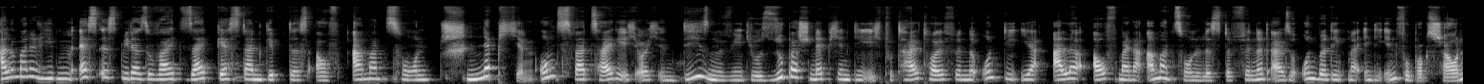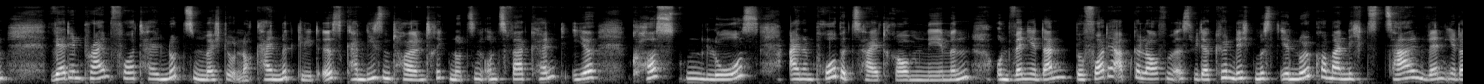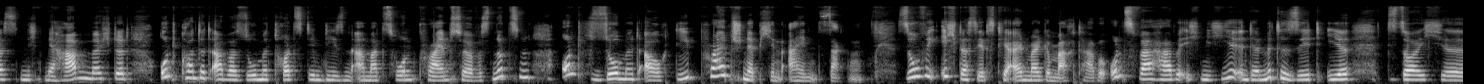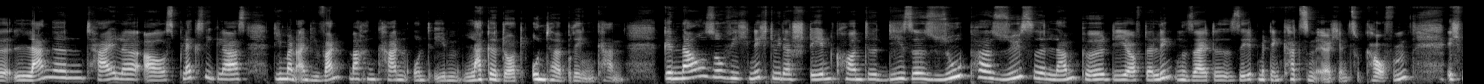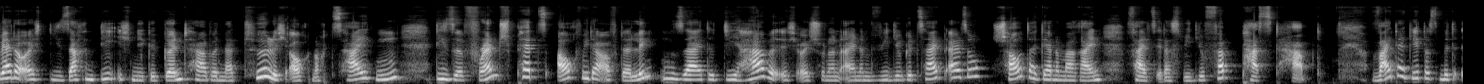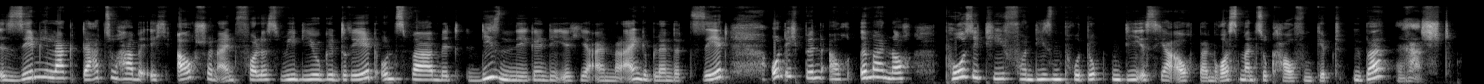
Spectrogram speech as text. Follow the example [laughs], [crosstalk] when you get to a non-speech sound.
Hallo meine Lieben, es ist wieder soweit. Seit gestern gibt es auf Amazon Schnäppchen. Und zwar zeige ich euch in diesem Video super Schnäppchen, die ich total toll finde und die ihr alle auf meiner Amazon-Liste findet. Also unbedingt mal in die Infobox schauen. Wer den Prime-Vorteil nutzen möchte und noch kein Mitglied ist, kann diesen tollen Trick nutzen. Und zwar könnt ihr kostenlos einen Probezeitraum nehmen. Und wenn ihr dann, bevor der abgelaufen ist, wieder kündigt, müsst ihr 0, nichts zahlen, wenn ihr das nicht mehr haben möchtet und konntet aber somit trotzdem diesen Amazon Prime Service nutzen und somit auch die Prime Schnäppchen einsacken. So wie ich das jetzt hier einmal gemacht habe. Und zwar habe ich mir hier in der Mitte seht ihr solche langen Teile aus Plexiglas, die man an die Wand machen kann und eben Lacke dort unterbringen kann. Genauso wie ich nicht widerstehen konnte, diese super süße Lampe, die ihr auf der linken Seite seht, mit den Katzenöhrchen zu kaufen. Ich werde euch die Sachen, die ich ich mir gegönnt habe, natürlich auch noch zeigen. Diese French Pets auch wieder auf der linken Seite, die habe ich euch schon in einem Video gezeigt. Also schaut da gerne mal rein, falls ihr das Video verpasst habt. Weiter geht es mit Semilack. Dazu habe ich auch schon ein volles Video gedreht und zwar mit diesen Nägeln, die ihr hier einmal eingeblendet seht. Und ich bin auch immer noch positiv von diesen Produkten, die es ja auch beim Rossmann zu kaufen gibt, überrascht.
